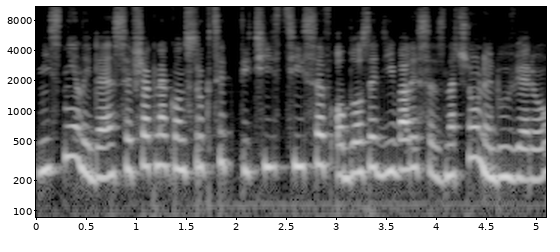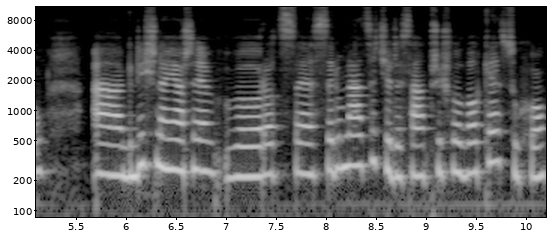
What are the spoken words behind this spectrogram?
Místní lidé se však na konstrukci tyčící se v obloze dívali se značnou nedůvěrou a když na jaře v roce 1760 přišlo velké sucho,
